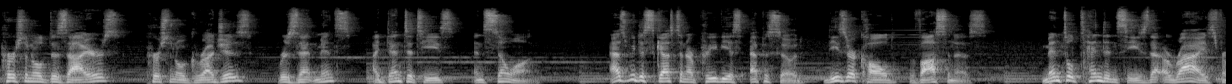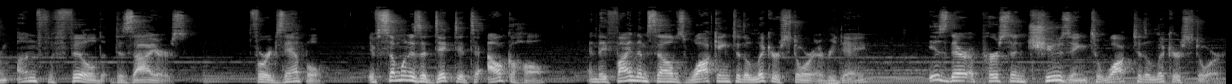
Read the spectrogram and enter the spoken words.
Personal desires, personal grudges, resentments, identities, and so on. As we discussed in our previous episode, these are called vasanas, mental tendencies that arise from unfulfilled desires. For example, if someone is addicted to alcohol and they find themselves walking to the liquor store every day, is there a person choosing to walk to the liquor store,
